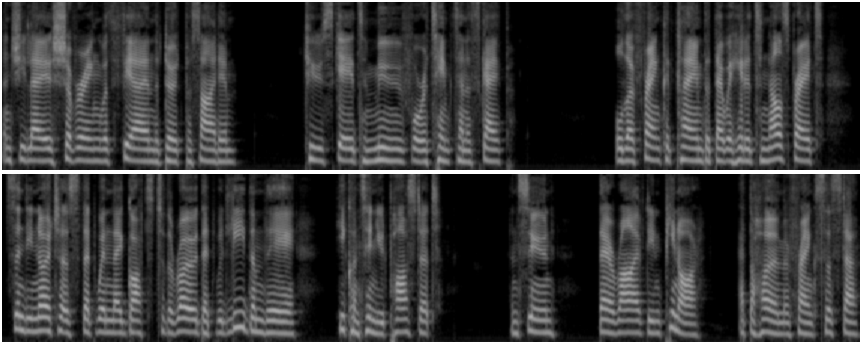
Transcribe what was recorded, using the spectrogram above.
and she lay shivering with fear in the dirt beside him, too scared to move or attempt an escape. Although Frank had claimed that they were headed to Nelspruit, Cindy noticed that when they got to the road that would lead them there, he continued past it. And soon they arrived in Pienaar, at the home of Frank's sister.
